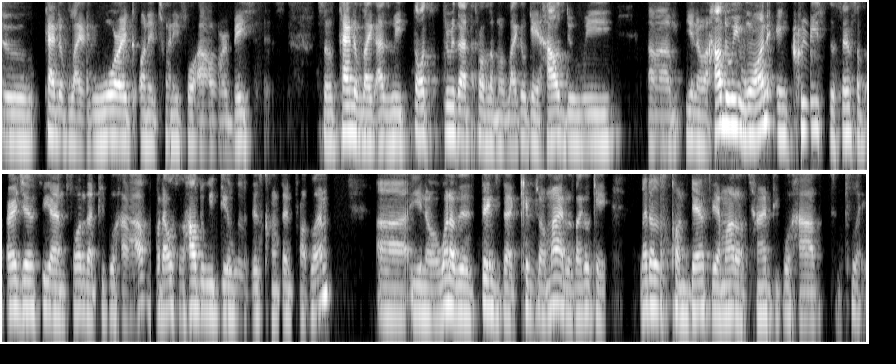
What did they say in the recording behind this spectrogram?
to kind of like work on a 24 hour basis. So kind of like as we thought through that problem of like, okay, how do we, um, you know, how do we one increase the sense of urgency and fun that people have, but also how do we deal with this content problem? Uh, you know, one of the things that came to our mind was like, okay, let us condense the amount of time people have to play.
